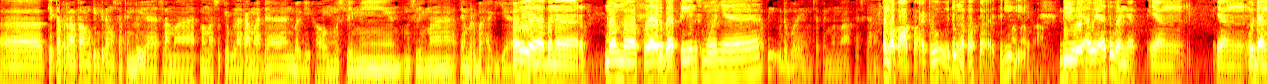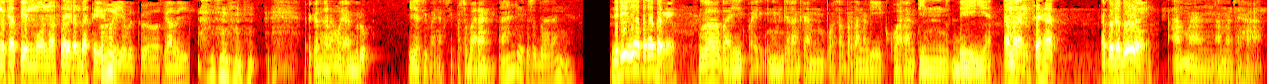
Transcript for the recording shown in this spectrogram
eh kita pertama mungkin kita ngucapin dulu ya selamat memasuki bulan Ramadan bagi kaum muslimin, muslimat yang berbahagia. Oh iya benar. Mohon maaf lahir batin semuanya. Tapi udah boleh ngucapin mohon maaf ya sekarang. Eh nggak apa-apa itu itu nggak apa-apa. Jadi Nggak apa-apa. di WA WA tuh banyak yang yang udah ngucapin mohon maaf lahir dan batin. Oh iya betul sekali. Kadang-kadang WA grup Iya sih banyak sih persebaran. Anjay persebarannya. Jadi lu apa kabar nih? Gua baik baik ini menjalankan puasa pertama di quarantine day ya. Aman, sehat. Apa udah bolong? Aman aman sehat.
